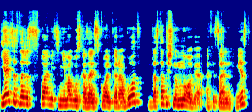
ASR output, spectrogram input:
Я сейчас даже с памяти не могу сказать, сколько работ. Достаточно много официальных мест,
